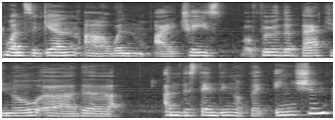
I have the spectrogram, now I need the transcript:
once again, uh, when I chase further back, you know, uh, the understanding of the ancient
